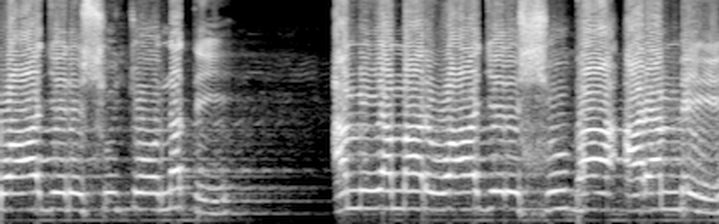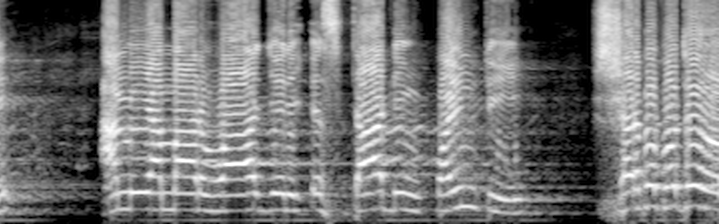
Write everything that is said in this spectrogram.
ওয়াজের সূচনাতে, আমি আমার ওয়াজের শুভা আরম্ভে, আমি আমার ওয়াজের স্টার্টিং পয়েন্টটি সর্বপ্রথম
